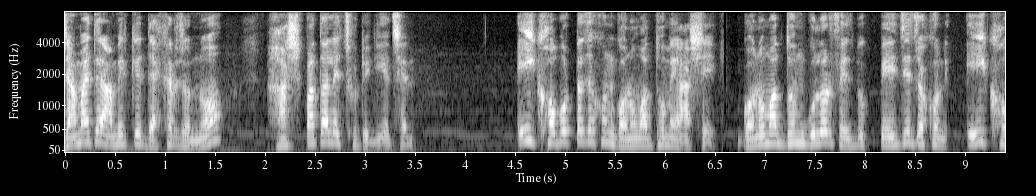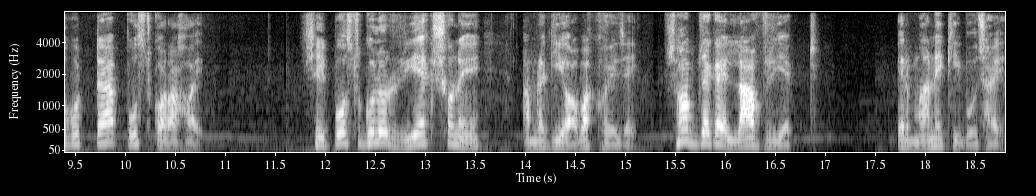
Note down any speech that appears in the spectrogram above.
জামায়াতের আমিরকে দেখার জন্য হাসপাতালে ছুটে গিয়েছেন। এই খবরটা যখন গণমাধ্যমে আসে, গণমাধ্যমগুলোর ফেসবুক পেজে যখন এই খবরটা পোস্ট করা হয়, সেই পোস্টগুলোর রিয়াকশনে আমরা গিয়ে অবাক হয়ে যাই। সব জায়গায় লাভ রিয়াক্ট এর মানে কি বোঝায়?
